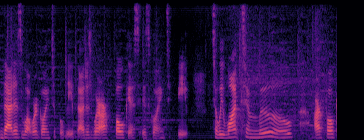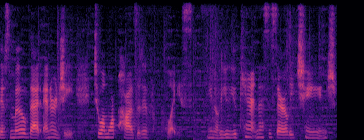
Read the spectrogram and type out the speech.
that is what we're going to believe. That is where our focus is going to be. So we want to move our focus, move that energy to a more positive place. You know, you, you can't necessarily change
